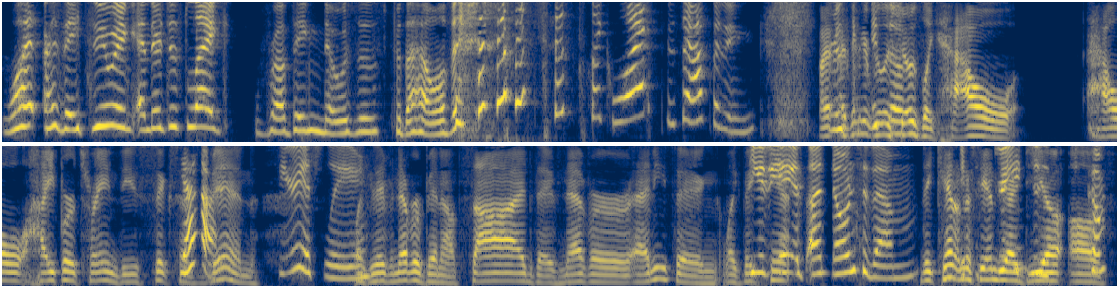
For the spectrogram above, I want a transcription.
what are they doing? And they're just like rubbing noses for the hell of it. it's just like, what is happening? I, I think it really shows like how how hyper trained these six have Yeah. been. Seriously. Like they've never been outside. They've never anything. Like they DNA can't. is unknown to them. They can't understand the idea of.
